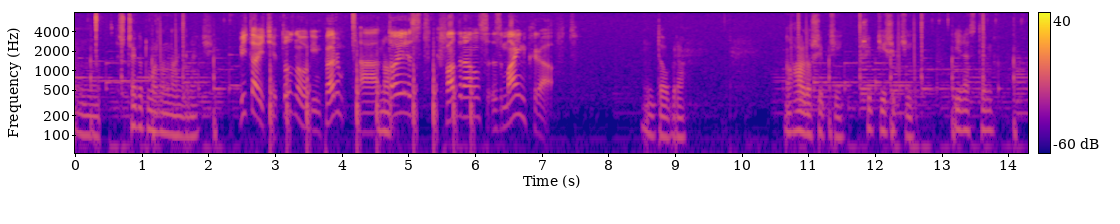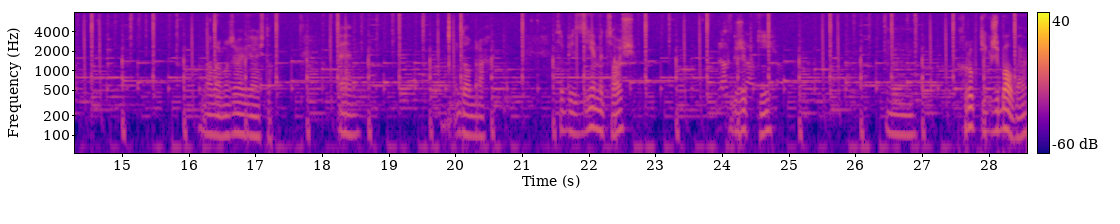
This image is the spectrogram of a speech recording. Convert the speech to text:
Mm, Z czego tu można nagrać? Witajcie, tu znowu Gimper, a No. to jest kwadrans z Minecraft. Dobra. No halo, szybciej. Szybciej, szybciej. Ile z tym? Dobra, możemy wziąć to. Em, dobra. Sobie zjemy coś. Grzybki. Mm, chrupki grzybowe.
